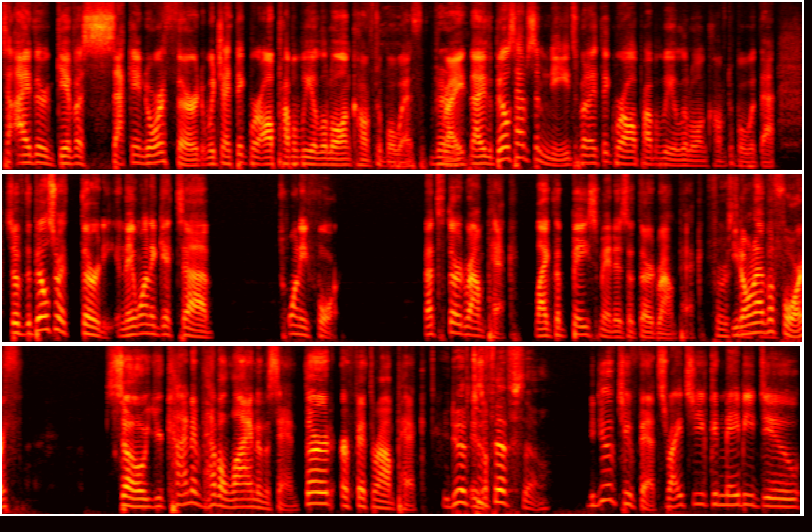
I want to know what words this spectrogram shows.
to either give a second or a third, which I think we're all probably a little uncomfortable with, Very. right? Now the Bills have some needs, but I think we're all probably a little uncomfortable with that. So if the Bills are at 30 and they want to get to 24, that's a third round pick. Like the basement is a third round pick. First you don't have a fourth. fourth. So you kind of have a line in the sand. Third or fifth round pick. You do have two a- fifths though. You do have two fifths, right? So you can maybe do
